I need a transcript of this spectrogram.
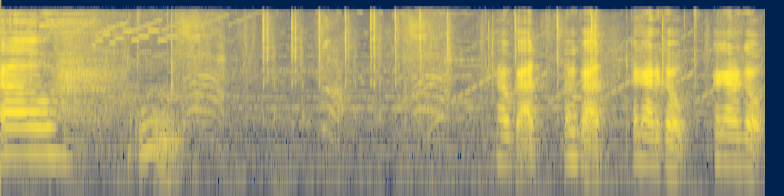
Go. Ooh. Oh god. Oh god. I gotta go. I gotta go.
